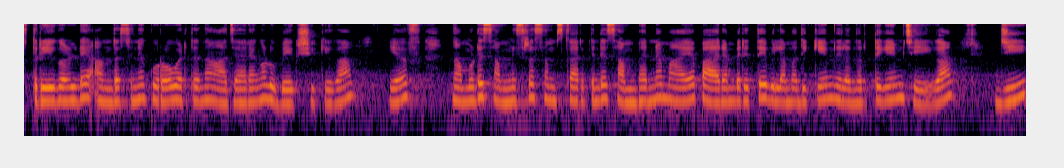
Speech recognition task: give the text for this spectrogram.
സ്ത്രീകളുടെ അന്തസ്സിന് കുറവ് വരുത്തുന്ന ആചാരങ്ങൾ ഉപേക്ഷിക്കുക. എഫ്. നമ്മുടെ സമ്മിശ്ര സംസ്കാരത്തിന്റെ സമ്പന്നമായ പാരമ്പര്യത്തെ വിലമതിക്കുകയും നിലനിർത്തുകയും ചെയ്യുക. ജി.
